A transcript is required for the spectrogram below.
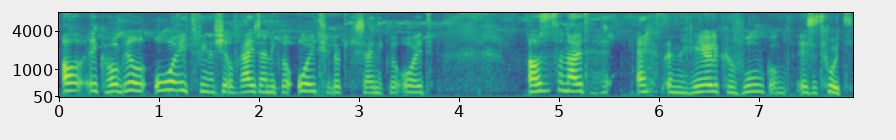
Oh, ik wil ooit financieel vrij zijn, ik wil ooit gelukkig zijn, ik wil ooit. Als het vanuit echt een heerlijk gevoel komt, is het goed.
